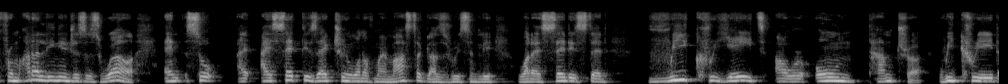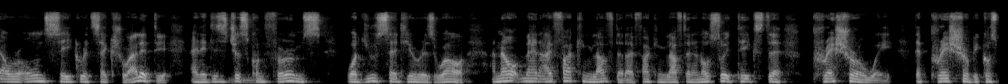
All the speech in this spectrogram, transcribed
from other lineages as well. And so I, I said this actually in one of my masterclasses recently. What I said is that we create our own tantra. We create our own sacred sexuality. And it is just mm. confirms what you said here as well. And now man i fucking love that. I fucking love that. And also it takes the pressure away the pressure because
